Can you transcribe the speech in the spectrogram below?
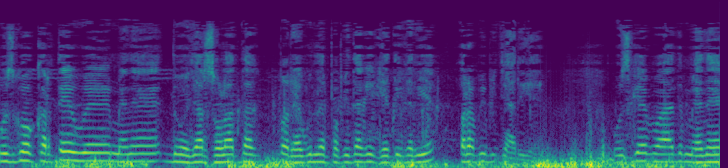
उसको करते हुए मैंने 2016 तक रेगुलर पपीता की खेती करी है और अभी भी जारी है। उसके बाद मैंने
